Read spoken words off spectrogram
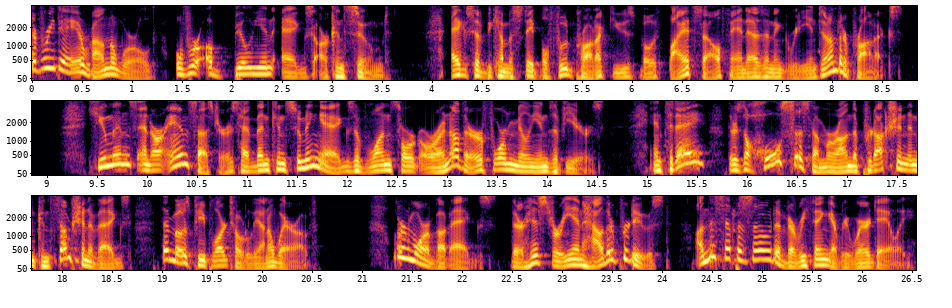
Every day around the world, over a billion eggs are consumed. Eggs have become a staple food product used both by itself and as an ingredient in other products. Humans and our ancestors have been consuming eggs of one sort or another for millions of years. And today, there's a whole system around the production and consumption of eggs that most people are totally unaware of. Learn more about eggs, their history, and how they're produced on this episode of Everything Everywhere Daily.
